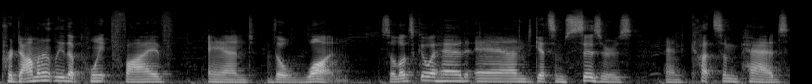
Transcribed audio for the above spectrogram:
predominantly the 0.5 and the 1. So let's go ahead and get some scissors and cut some pads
